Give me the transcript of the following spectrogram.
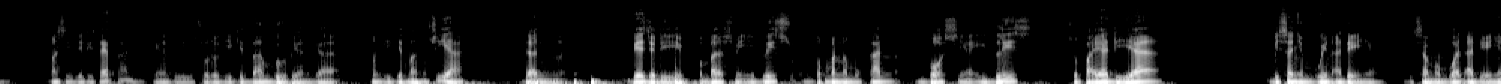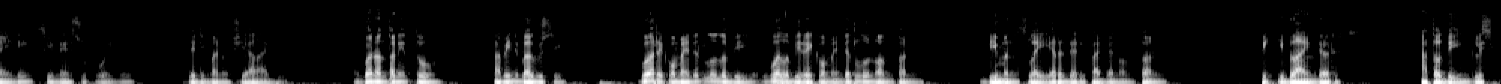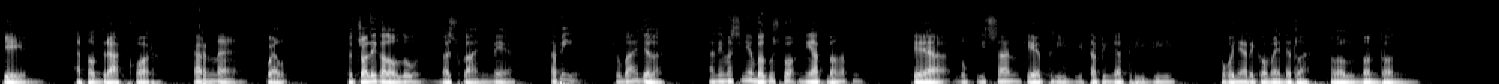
masih jadi setan yang disuruh gigit bambu biar nggak menggigit manusia. Dan dia jadi pembasmi iblis untuk menemukan bosnya iblis supaya dia bisa nyembuhin adiknya bisa membuat adiknya ini si Nezuko ini jadi manusia lagi. Nah, gue nonton itu. Tapi ini bagus sih. Gue recommended lu lebih gue lebih recommended lu nonton Demon Slayer daripada nonton Peaky Blinders atau The English Game atau drakor. Karena well kecuali kalau lu nggak suka anime ya. Tapi coba aja lah. Animasinya bagus kok. Niat banget nih kayak lukisan kayak 3D tapi nggak 3D pokoknya recommended lah kalau lu nonton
